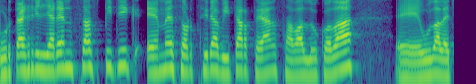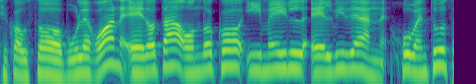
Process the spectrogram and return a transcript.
urtarrilaren zazpitik emezortzira bitartean zabalduko da e, udaletxeko auzo bulegoan edota ondoko email elbidean juventuz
